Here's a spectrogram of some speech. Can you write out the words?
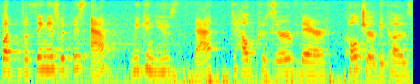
But the thing is, with this app, we can use that to help preserve their culture because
